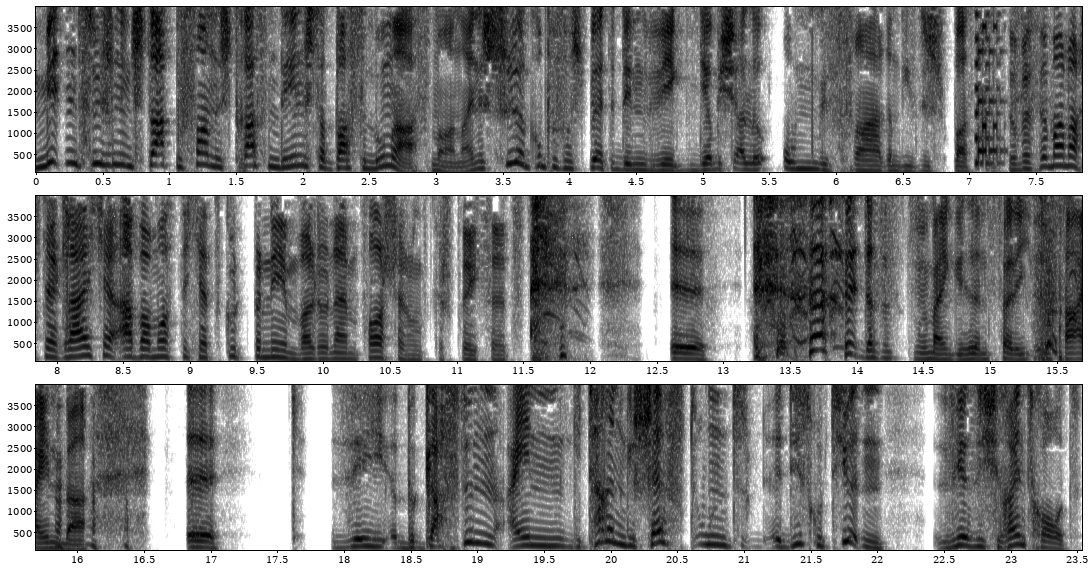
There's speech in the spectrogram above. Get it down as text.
Mitten zwischen den stark befahrenen Straßen der Innenstadt Barcelonas, Mann. Eine Schülergruppe versperrte den Weg. Die habe ich alle umgefahren, diese Spaß. Du bist immer noch der gleiche, aber musst dich jetzt gut benehmen, weil du in einem Vorstellungsgespräch sitzt. äh, das ist für mein Gehirn völlig unvereinbar. äh, sie begafften ein Gitarrengeschäft und äh, diskutierten, wer sich reintraut.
